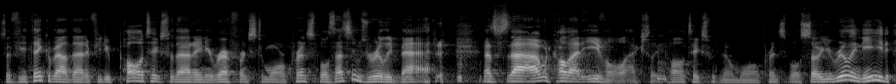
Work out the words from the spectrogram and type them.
So if you think about that, if you do politics without any reference to moral principles, that seems really bad. That's I would call that evil, actually, hmm. politics with no moral principles. So you really need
